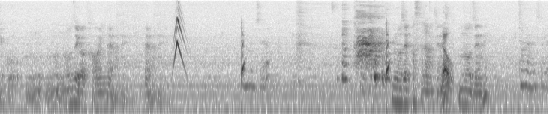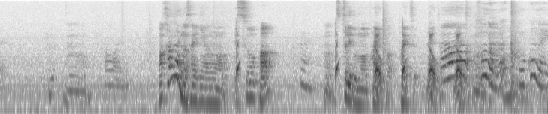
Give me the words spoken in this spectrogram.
結構んゼパスタじゃなくてねノゼね誰それうんかわいいわかんないの最近あのスーパーうん、ストリートマンパイトパイツああ、うんそうなの？わかんない。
